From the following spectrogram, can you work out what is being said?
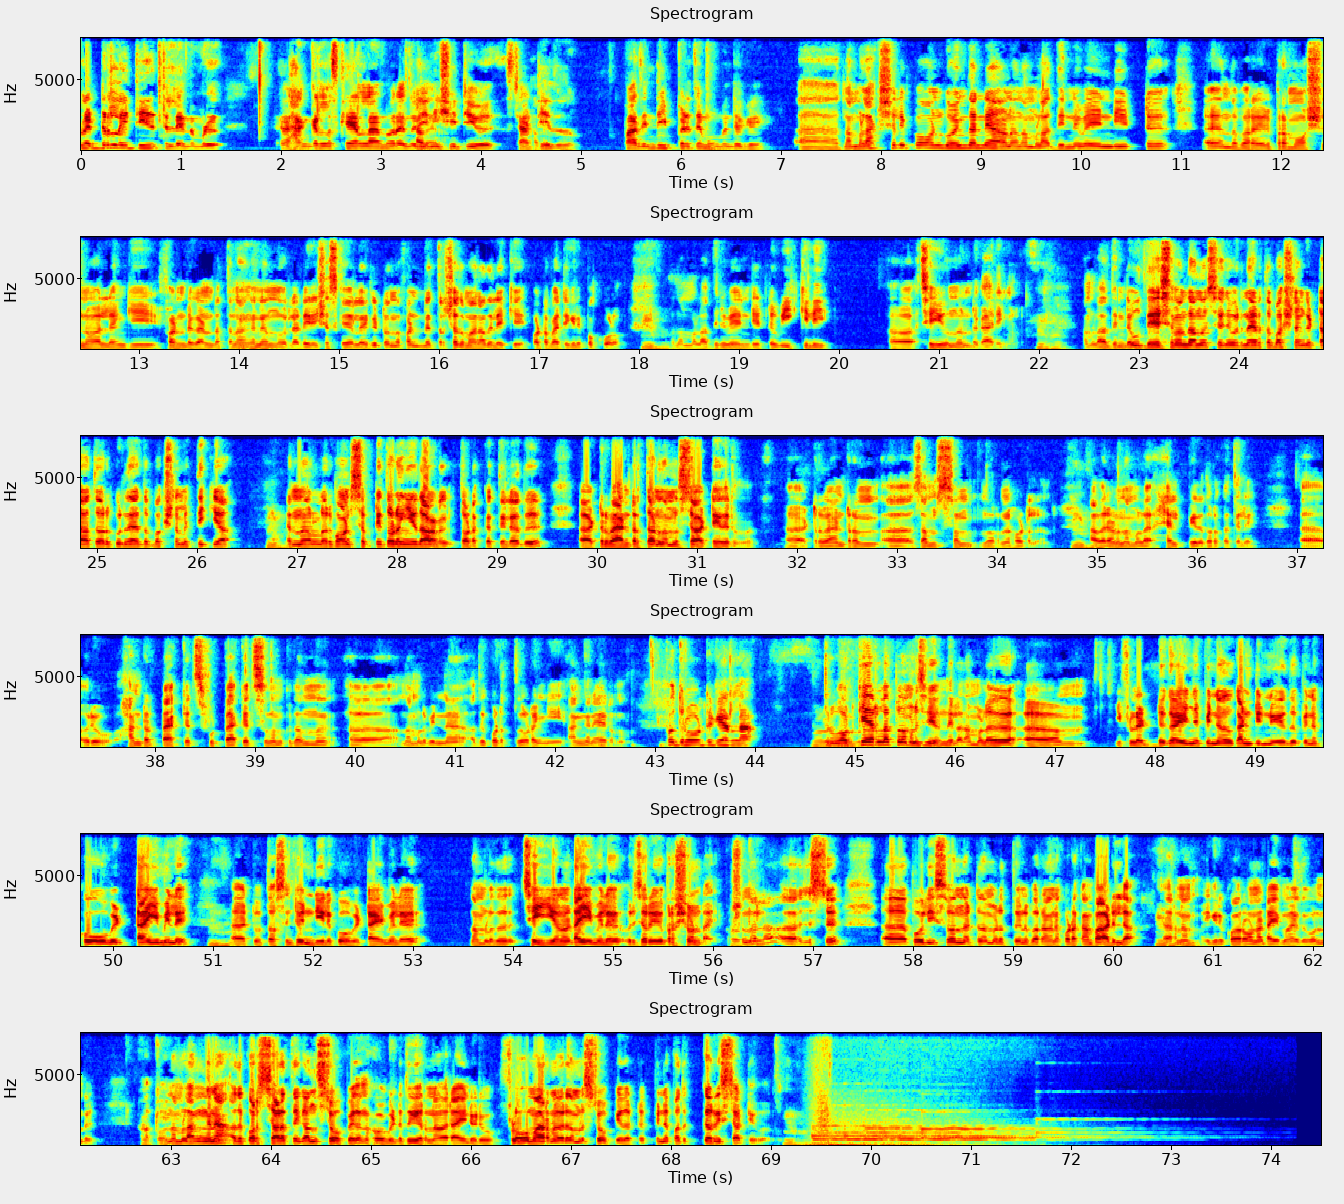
Flood relate ചെയ്തിട്ടല്ലേ നമ്മൾ ഹങ്കർലെസ് കേരള എന്ന് പറയുന്ന ഒരു ഇനിഷ്യേറ്റീവ് സ്റ്റാർട്ട് ചെയ്തത്. അപ്പൊ അതിന്റെ ഇപ്പോഴത്തെ മൂവ്മെന്റ് ഒക്കെ? നമ്മൾ ആക്ച്വലി ഇപ്പോൾ ഓൺ ഗോയിങ് തന്നെയാണ്. നമ്മൾ അതിന് വേണ്ടിയിട്ട് എന്താ പറയുക ഒരു പ്രൊമോഷനോ അല്ലെങ്കിൽ ഫണ്ട് കണ്ടെത്തണം അങ്ങനെയൊന്നുമില്ല. ഡെലീഷ്യസ് കെയറിൽ കിട്ടുന്ന ഫണ്ടിന് എത്ര ശതമാനം അതിലേക്ക് ഓട്ടോമാറ്റിക്കലി പൊക്കോളും. അപ്പോൾ നമ്മൾ അതിന് വേണ്ടിയിട്ട് വീക്കിലി ചെയ്യുന്നുണ്ട് കാര്യങ്ങൾ. നമ്മൾ അതിന്റെ ഉദ്ദേശം എന്താണെന്ന് വെച്ച് കഴിഞ്ഞാൽ ഒരു നേരത്തെ ഭക്ഷണം കിട്ടാത്തവർക്ക് ഒരു നേരത്തെ ഭക്ഷണം എത്തിക്കുക എന്നുള്ള ഒരു കോൺസെപ്റ്റ് തുടങ്ങിയതാണ്. തുടക്കത്തിൽ അത് ട്രിവാൻഡ്രത്താണ് നമ്മൾ സ്റ്റാർട്ട് ചെയ്തിരുന്നത്. ട്രിവാൻഡ്രം സംസം എന്ന് പറഞ്ഞ ഹോട്ടലാണ്. അവരാണ് നമ്മളെ ഹെൽപ്പ് ചെയ്തത് തുടക്കത്തിൽ ഒരു ഹൺഡ്രഡ് പാക്കറ്റ്സ് ഫുഡ് പാക്കറ്റ്സ് നമുക്ക് തന്ന് നമ്മൾ പിന്നെ അത് കൊടുത്തു തുടങ്ങി അങ്ങനെയായിരുന്നു. Throughout Kerala throughout Kerala ഇപ്പോൾ നമ്മൾ ചെയ്യുന്നില്ല. നമ്മൾ ഈ ഫ്ലഡ് കഴിഞ്ഞ് പിന്നെ അത് കണ്ടിന്യൂ ചെയ്ത് പിന്നെ കോവിഡ് ടൈമിൽ ടൂ തൗസൻഡ് ട്വന്റിയിൽ കോവിഡ് ടൈമിൽ നമ്മളിത് ചെയ്യണ ടൈമിൽ ഒരു ചെറിയ പ്രശ്നം ഉണ്ടായി പ്രശ്നം എന്നല്ല ജസ്റ്റ് പോലീസ് വന്നിട്ട് നമ്മുടെ അടുത്ത് പറഞ്ഞു അങ്ങനെ കൊടുക്കാൻ പാടില്ല. കാരണം ഇങ്ങനെ കൊറോണ ടൈം ആയതുകൊണ്ട്. അപ്പോൾ നമ്മൾ അങ്ങനെ അത് കുറച്ച് കാലത്തേക്ക് അന്ന് സ്റ്റോപ്പ് ചെയ്തു. കോവിഡ് തീർന്നവർ അതിന്റെ ഒരു ഫ്ലോ മാറുന്നവരെ നമ്മൾ സ്റ്റോപ്പ് ചെയ്തിട്ട് പിന്നെ പതുക്കെ റീസ്റ്റാർട്ട് ചെയ്തു.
